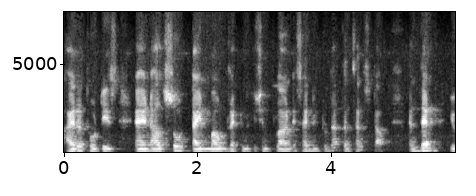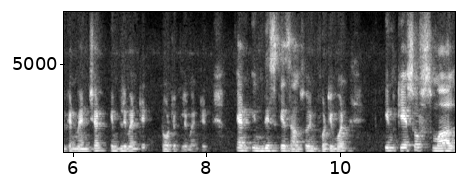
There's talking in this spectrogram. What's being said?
higher authorities and also time bound rectification plan assigning to the concerned staff and then you can mention implemented not implemented and in this case also in 41 in case of small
